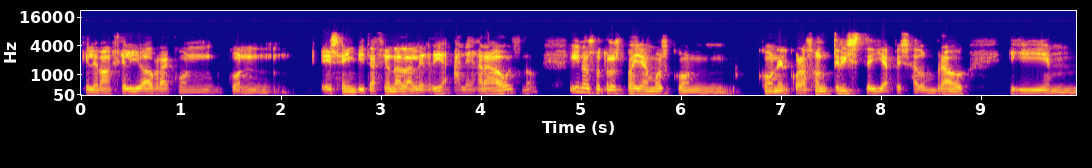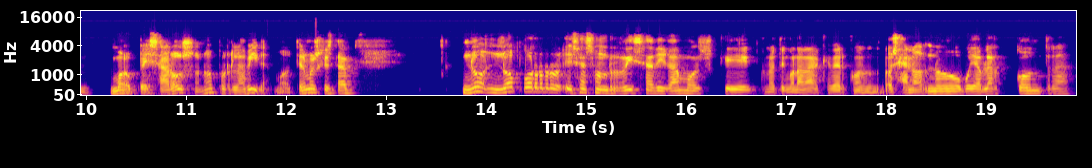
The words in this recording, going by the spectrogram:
que el Evangelio abra con, con esa invitación a la alegría, alegraos, ¿no? Y nosotros vayamos con, con el corazón triste y apesadumbrado y, bueno, pesaroso, ¿no? Por la vida. tenemos que estar no, no por esa sonrisa, digamos, que no tengo nada que ver con, o sea, no, no voy a hablar contra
